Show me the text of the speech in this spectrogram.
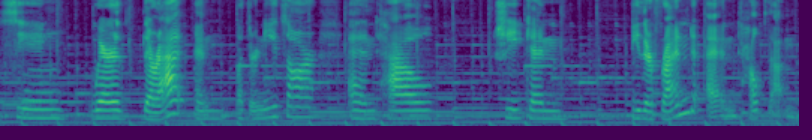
seeing where they're at and what their needs are and how she can be their friend and help them.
